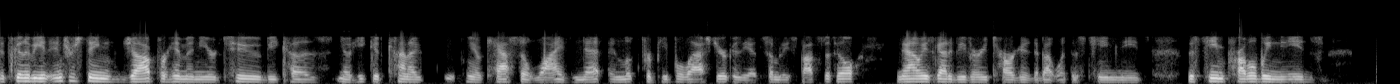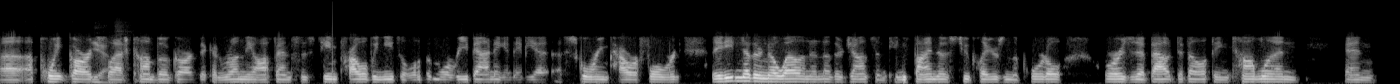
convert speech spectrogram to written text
it's going to be an interesting job for him in year two because you know he could kind of you know cast a wide net and look for people last year because he had so many spots to fill. Now he's got to be very targeted about what this team needs. This team probably needs uh, a point guard yes. slash combo guard that can run the offense. This team probably needs a little bit more rebounding and maybe a, a scoring power forward. They need another Nowell and another Johnson. Can you find those two players in the portal, or is it about developing Tomlin and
